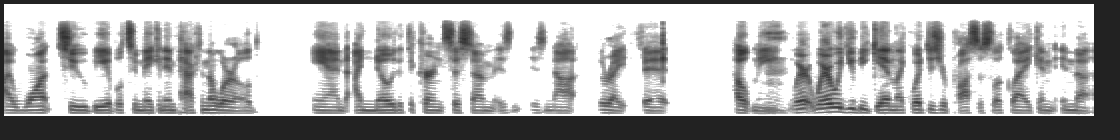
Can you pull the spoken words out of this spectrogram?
I want to be able to make an impact in the world, and I know that the current system is is not the right fit. Help me. Mm. Where where would you begin? Like, what does your process look like, and in, in the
